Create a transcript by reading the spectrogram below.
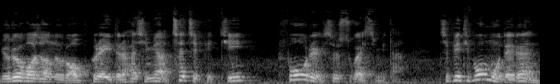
유료 버전으로 업그레이드를 하시면 챗GPT 4를 쓸 수가 있습니다. GPT-4 모델은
